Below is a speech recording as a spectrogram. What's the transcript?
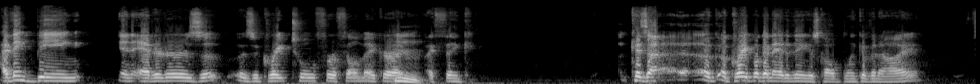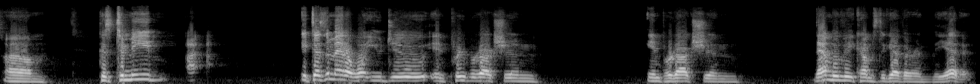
i think being an editor is a, is a great tool for a filmmaker. Mm. I, I, think because a, a, great book on editing is called blink of an eye. Um because to me I, it doesn't matter what you do in pre-production in production that movie comes together in the edit.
